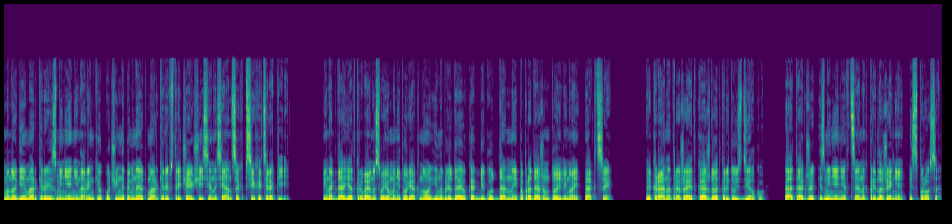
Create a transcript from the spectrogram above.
Многие маркеры изменений на рынке очень напоминают маркеры, встречающиеся на сеансах психотерапии. Иногда я открываю на своем мониторе окно и наблюдаю, как бегут данные по продажам той или иной акции. Экран отражает каждую открытую сделку, а также изменения в ценах предложения и спроса.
